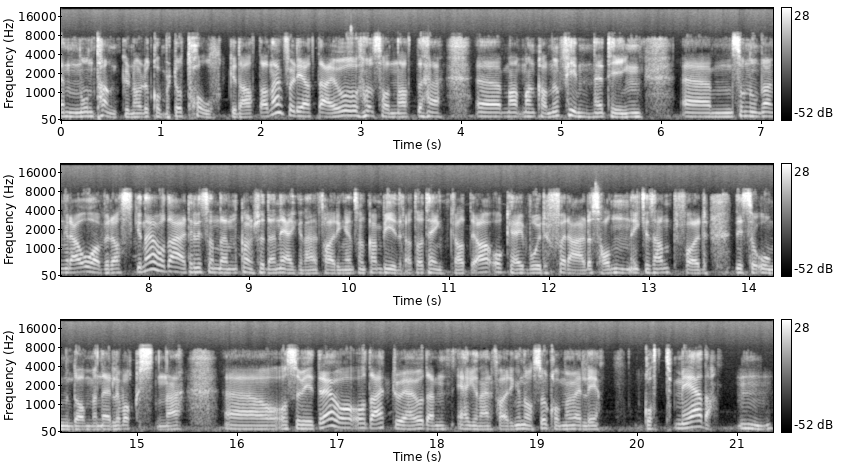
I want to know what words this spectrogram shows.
en, noen tanker når det kommer til å tolke dataene. fordi at det er jo sånn at uh, man, man, kan jo finne ting um, som noen ganger er overraskende. Og da er det liksom den, kanskje den egenerfaringen som kan bidra til å tenke at ja, ok, hvorfor er det sånn ikke sant, for disse ungdommene eller voksne osv. Og, og, og der tror jeg jo den egenerfaringen også kommer veldig godt med. da. Mm.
